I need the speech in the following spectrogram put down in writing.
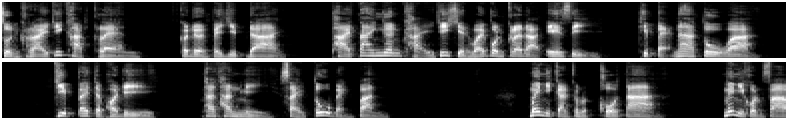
ส่วนใครที่ขาดแคลนก็เดินไปหยิบได้ ภายใต้เงื่อนไขที่เขียนไว้บนกระดาษ A4 ที่แปะหน้าตู้ว่า หยิบไปแต่พอดี ถ้าท่านมีใส่ตู้แบ่งปัน ไม่มีการกำหนดโคตาไม่มีคนเฝ้า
